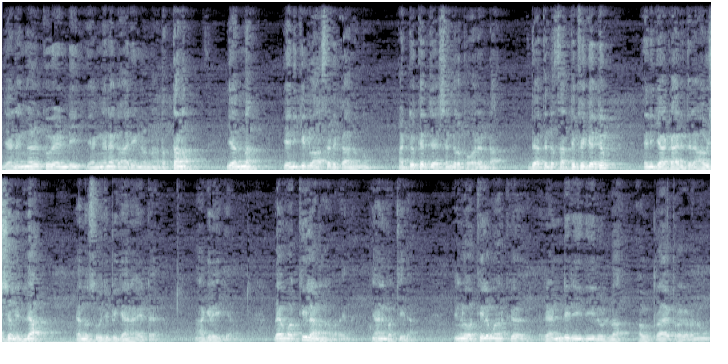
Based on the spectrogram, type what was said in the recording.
ജനങ്ങൾക്ക് വേണ്ടി എങ്ങനെ കാര്യങ്ങൾ നടത്തണം എന്ന് എനിക്ക് ക്ലാസ് എടുക്കാനൊന്നും അഡ്വക്കേറ്റ് ജയശങ്കർ പോരണ്ട. അദ്ദേഹത്തിന്റെ സർട്ടിഫിക്കറ്റും എനിക്ക് ആ കാര്യത്തിൽ ആവശ്യമില്ല എന്ന് സൂചിപ്പിക്കാനായിട്ട് ആഗ്രഹിക്കുകയാണ് അദ്ദേഹം വക്കീലാണെന്നാണ് പറയുന്നത്. ഞാനും വക്കീലാണ്. നിങ്ങൾ വക്കീലന്മാർക്ക് രണ്ട് രീതിയിലുള്ള അഭിപ്രായ പ്രകടനവും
